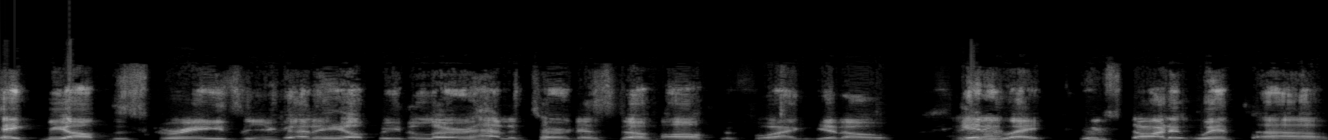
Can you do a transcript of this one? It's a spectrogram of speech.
take me off the screen. So you got to help me to learn how to turn that stuff off before I get on. Anyway, we started with uh,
